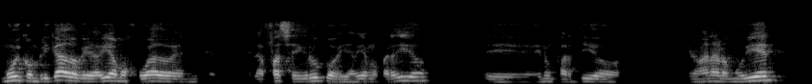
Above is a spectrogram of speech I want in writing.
muy complicado que habíamos jugado en, la fase de grupos y habíamos perdido eh, en un partido que nos ganaron muy bien.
